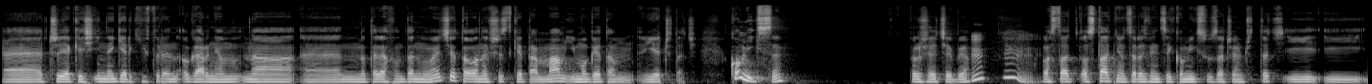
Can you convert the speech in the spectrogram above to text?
e, czy jakieś inne gierki, które ogarniam na, e, na telefon w danym momencie, to one wszystkie tam mam i mogę tam je czytać. Komiksy. Proszę ciebie. Mm -hmm. Osta ostatnio coraz więcej komiksów zacząłem czytać i, i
